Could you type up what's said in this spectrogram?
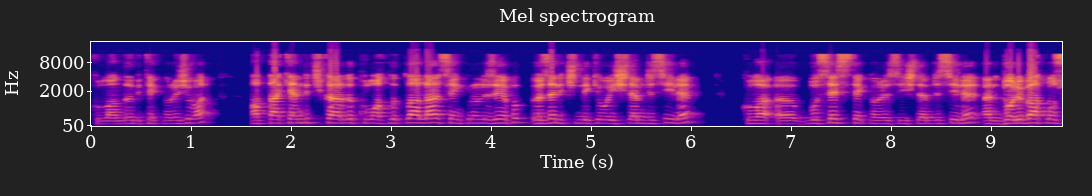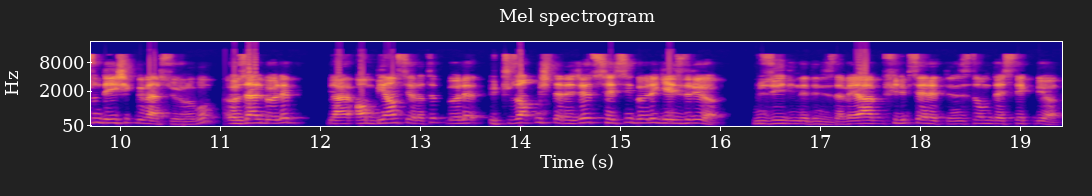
kullandığı bir teknoloji var. Hatta kendi çıkardığı kulaklıklarla senkronize yapıp özel içindeki o işlemcisiyle kula, e, bu ses teknolojisi işlemcisiyle hani Dolby Atmos'un değişik bir versiyonu bu. Özel böyle yani ambiyans yaratıp böyle 360 derece sesi böyle gezdiriyor müziği dinlediğinizde veya film seyrettiğinizde onu destekliyor.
